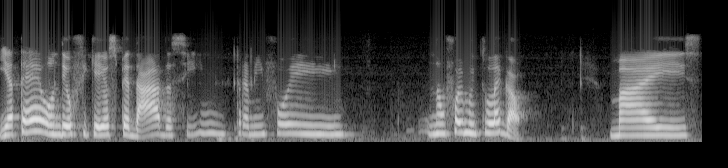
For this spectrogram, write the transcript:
e até onde eu fiquei hospedada, assim, para mim foi. Não foi muito legal. Mas.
